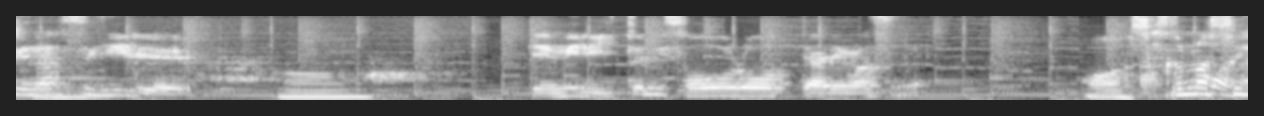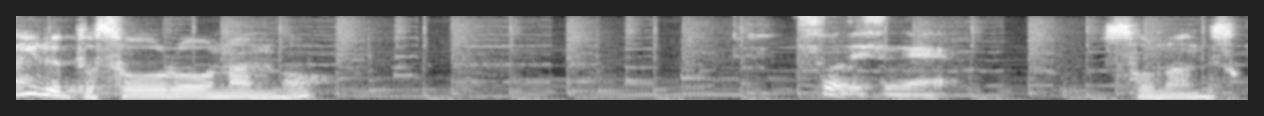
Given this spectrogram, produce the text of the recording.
少なすぎるうんデメリットに早漏ってありますね。あ少なすぎると早漏なんの？そうですね。そうなんですか。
